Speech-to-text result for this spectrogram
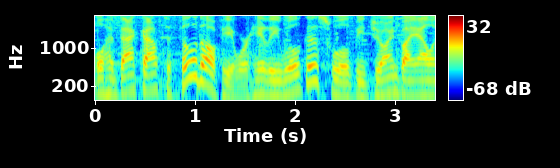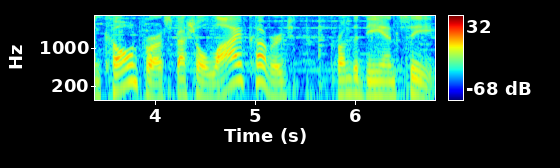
we'll head back out to Philadelphia, where Haley Wilgus will be joined by Alan Cohn for our special live coverage from the DNC.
